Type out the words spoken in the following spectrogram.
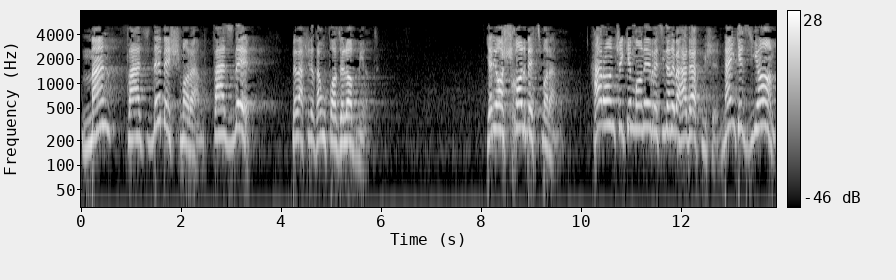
من فضله بشمارم. فضله. ببخشید از همون فاضلاب میاد. یعنی آشغال بسمارم هر آنچه که مانع رسیدن به هدف میشه. نه اینکه زیان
